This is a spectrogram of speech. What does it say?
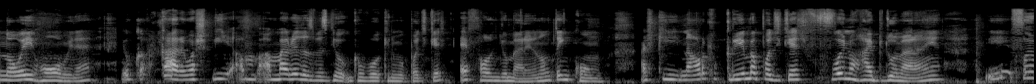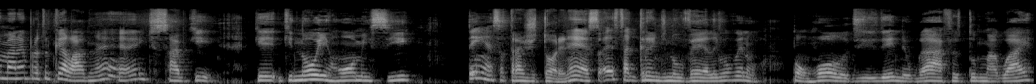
No Way Home, né? Eu, cara, eu acho que a, a maioria das vezes que eu, que eu, vou aqui no meu podcast é falando de Homem-Aranha, não tem como. Acho que na hora que eu criei meu podcast foi no hype do Homem-Aranha e foi Homem-Aranha pra tudo que é lado, né? A gente sabe que, que, que No Way Home em si tem essa trajetória, né? Essa, essa grande novela envolvendo Tom Holland, Andrew Garfield, Tom Maguire.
